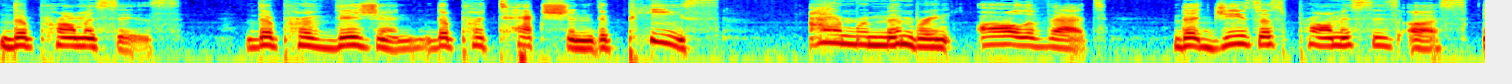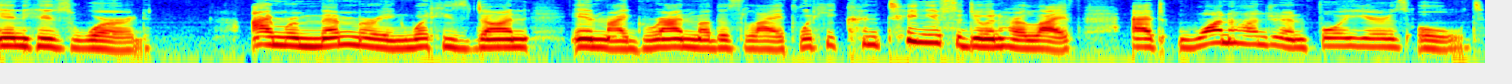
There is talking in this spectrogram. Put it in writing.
the promises, the provision, the protection, the peace. I am remembering all of that that Jesus promises us in His Word. I'm remembering what He's done in my grandmother's life, what He continues to do in her life at 104 years old.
